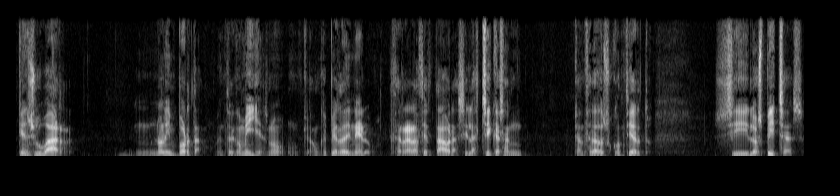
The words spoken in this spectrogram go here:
que en su bar no le importa, entre comillas, ¿no? Aunque- aunque pierda dinero, cerrar a cierta hora, si las chicas han cancelado su concierto, si los Pichas,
